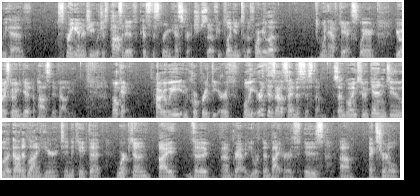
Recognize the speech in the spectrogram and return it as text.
we have spring energy, which is positive because the spring has stretched. So if you plug into the formula, one half kx squared, you're always going to get a positive value. Okay, how do we incorporate the earth? Well, the earth is outside the system. So I'm going to again do a dotted line here to indicate that work done by the um, gravity, work done by earth is um, external.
